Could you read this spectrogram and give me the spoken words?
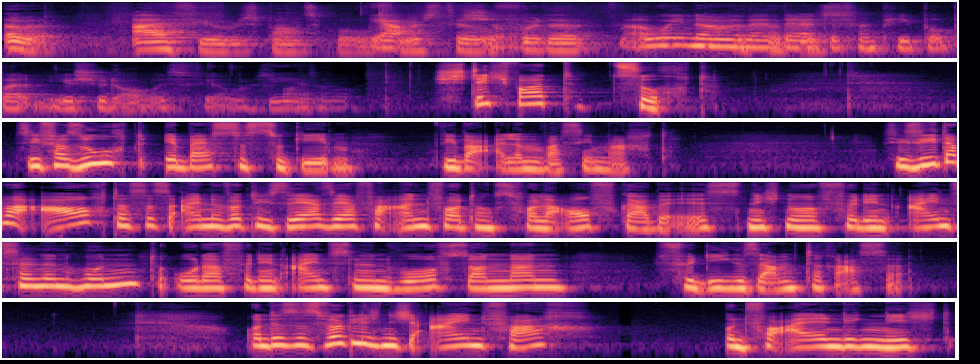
Oh, I feel responsible Yeah, for still sure. for the. We know that there are different people but you should always feel responsible Stichwort Zucht. Sie versucht, ihr Bestes zu geben, wie bei allem, was sie macht. Sie sieht aber auch, dass es eine wirklich sehr, sehr verantwortungsvolle Aufgabe ist, nicht nur für den einzelnen Hund oder für den einzelnen Wurf, sondern für die gesamte Rasse. Und es ist wirklich nicht einfach und vor allen Dingen nicht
